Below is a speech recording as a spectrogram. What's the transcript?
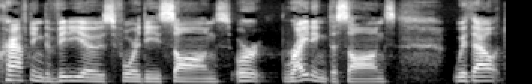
crafting the videos for these songs or writing the songs without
